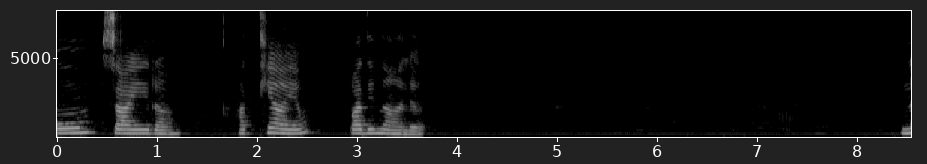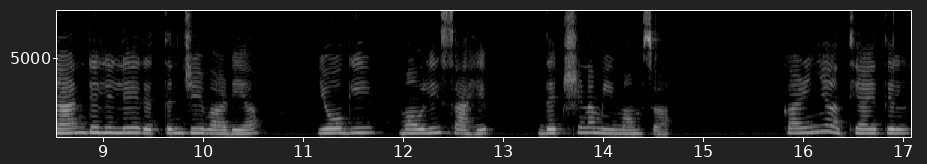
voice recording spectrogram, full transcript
ഓം സായിറാം. അധ്യായം പതിനാല്. നാൻഡലിലെ രത്തൻജി വാടിയ യോഗി മൗലി സാഹിബ് ദക്ഷിണ മീമാംസ കഴിഞ്ഞ അധ്യായത്തിൽ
